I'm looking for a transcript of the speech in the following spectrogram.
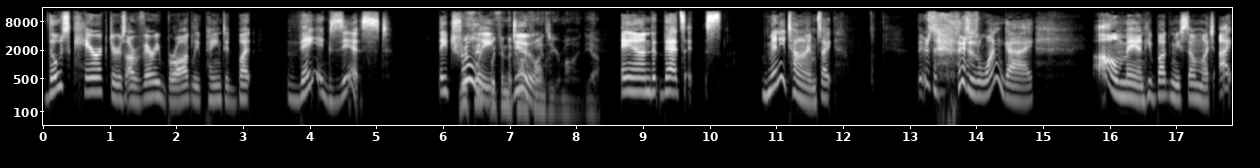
Those characters are very broadly painted, but they exist. They truly within, within the do. confines of your mind. Yeah. and that's many times I there's there's this one guy. Oh man, he bugged me so much. I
